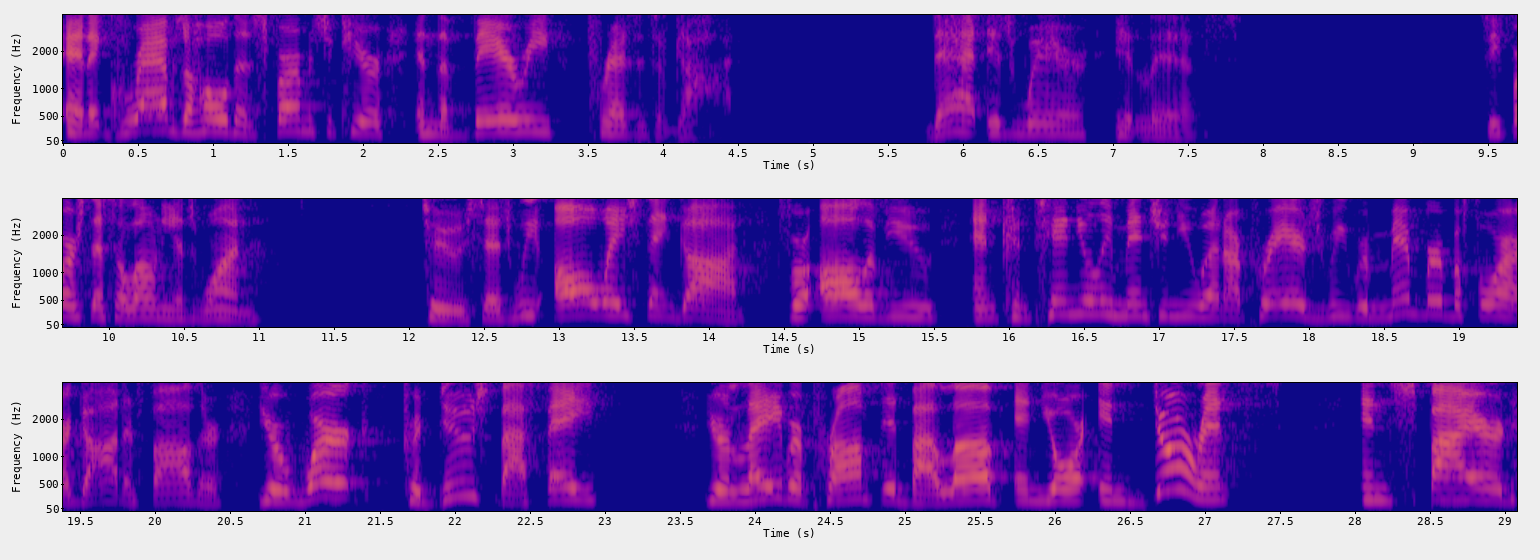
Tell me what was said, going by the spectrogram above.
and it grabs a hold and is firm and secure in the very presence of God. That is where it lives. See, 1 Thessalonians 1 2 says, We always thank God for all of you and continually mention you in our prayers. We remember before our God and Father your work produced by faith, your labor prompted by love, and your endurance inspired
